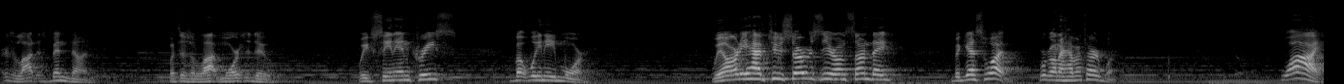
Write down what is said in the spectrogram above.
There's a lot that's been done, but there's a lot more to do. We've seen increase, but we need more. We already have two services here on Sunday, but guess what? We're going to have a third one. Why?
